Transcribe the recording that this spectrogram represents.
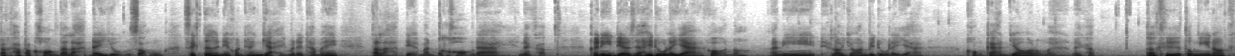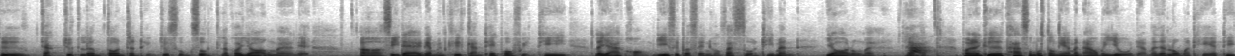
ประคับประคองตลาดได้อยู่2เซกเตอร์นี้ค่อนข้างใหญ่ มันเลยทำให้ตลาดเนี่ยมันประคองได้นะครับ คราวนี้เดี๋ยวจะให้ดูระยะก่อนเนาะอันนี้เดี๋ยวเราย้อนไปดูระยะของการย่อลงมานะครับ ก็คือตรงนี้เนาะคือจากจุดเริ่มต้นจนถึงจุดสูงสุด แล้วก็ย่อลงมาเนี่ยเอ่อสีแดงเนี่ยมันคือการ take profit ที่ระยะของ 20%ของสัดส่วนที่มันย่อลงมานะครับเพราะฉะนั้นคือถ้าสมมติตรงเนี้ยมันเอาไม่อยู่เนี่ยมันจะลงมาเทสที่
